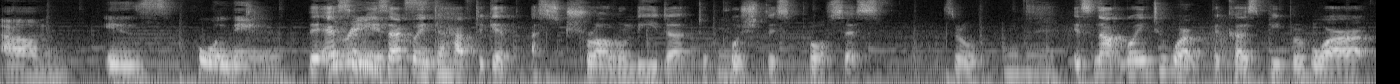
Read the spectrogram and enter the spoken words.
um, is holding the SMEs are going to have to get a strong leader to push mm this process through. Mm-hmm. It's not going to work because people who are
